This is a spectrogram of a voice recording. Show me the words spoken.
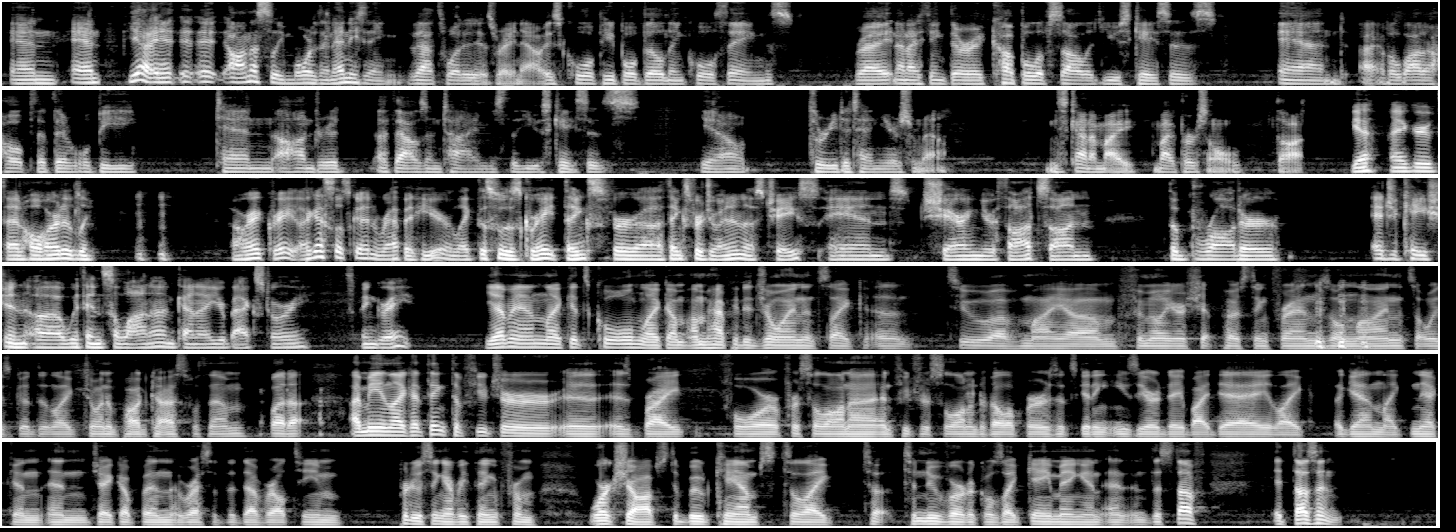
And and yeah, it, it, honestly, more than anything, that's what it is right now. Is cool people building cool things, right? And I think there are a couple of solid use cases, and I have a lot of hope that there will be 10, 100, a thousand times the use cases, you know, three to 10 years from now. It's kind of my, my personal thought. Yeah, I agree with that wholeheartedly. All right, great. I guess let's go ahead and wrap it here. Like this was great. Thanks for uh, thanks for joining us, Chase, and sharing your thoughts on the broader education uh, within Solana and kind of your backstory. It's been great. Yeah, man. Like it's cool. Like I'm I'm happy to join. It's like uh, two of my um, familiar ship posting friends online. It's always good to like join a podcast with them. But uh, I mean, like, I think the future is, is, bright for for Solana and future Solana developers. It's getting easier day by day. Like again, like Nick and and Jacob and the rest of the DevRel team producing everything from workshops to boot camps to like to, to new verticals like gaming and, and, and the stuff. It doesn't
